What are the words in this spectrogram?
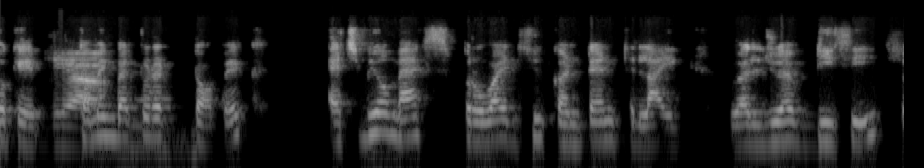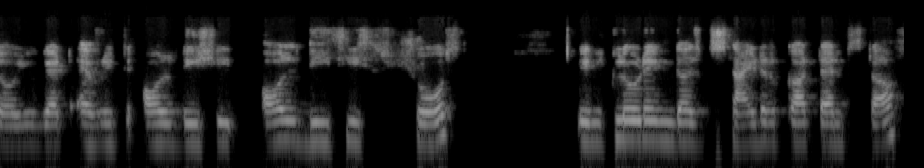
Okay, Yeah. coming back to the topic, HBO Max provides you content like well, you have DC, so you get every all DC all DC shows, including the Snyder Cut and stuff.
